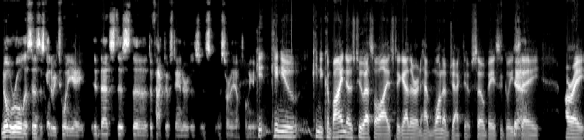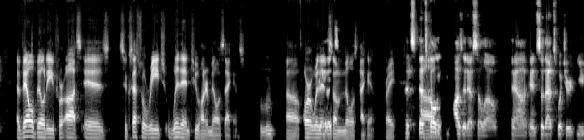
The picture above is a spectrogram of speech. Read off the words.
no rule that says it's got to be 28. That's this the de facto standard is, is starting out 28. Can, can, you can you combine those two SLIs together and have one objective? So basically, yeah. say, all right, availability for us is successful reach within 200 milliseconds, mm-hmm. uh, or within yeah, some millisecond, right? That's that's um, called a composite SLO. Uh, and so that's what you're, you,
